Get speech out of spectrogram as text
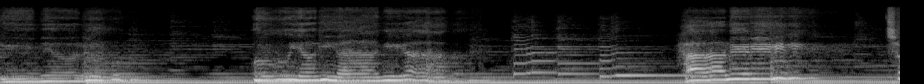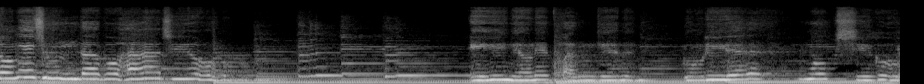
이면은 우연이 아니야. 하늘이 정해준다고 하지요. 인연의 관계는 우리의 몫이고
